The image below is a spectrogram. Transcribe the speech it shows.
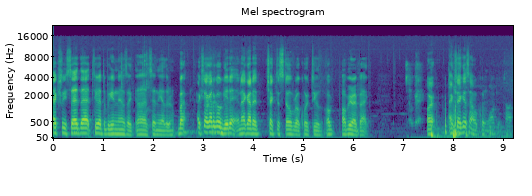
actually said that too at the beginning. I was like, uh, it's in the other room. But actually, I gotta go get it, and I gotta check the stove real quick too. I'll, I'll be right back. Okay. Or actually, I guess I couldn't walk and talk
